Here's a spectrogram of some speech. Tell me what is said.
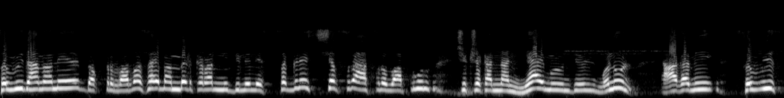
संविधानाने डॉक्टर बाबासाहेब आंबेडकरांनी दिलेले सगळे शस्त्र अस्त्र वापरून शिक्षकांना न्याय मिळून देईल म्हणून आगामी सव्वीस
